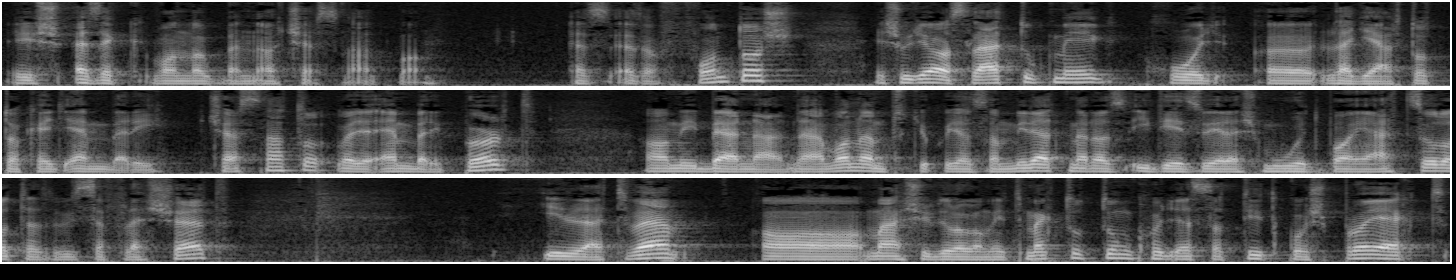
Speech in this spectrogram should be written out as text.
És ezek vannak benne a chestnutban. Ez, ez a fontos, és ugye azt láttuk még, hogy ö, legyártottak egy emberi chestnutot, vagy egy emberi pört, ami Bernardnál van, nem tudjuk, hogy azzal mi lett, mert az idézőjeles múltban játszódott, tehát visszaflesselt. Illetve a másik dolog, amit megtudtunk, hogy ez a titkos projekt,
